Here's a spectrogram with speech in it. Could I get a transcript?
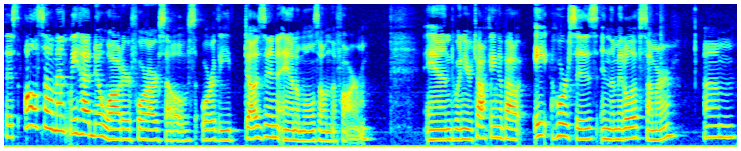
this also meant we had no water for ourselves or the dozen animals on the farm. And when you're talking about eight horses in the middle of summer, um,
